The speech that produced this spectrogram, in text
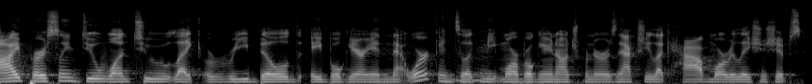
I personally do want to like rebuild a Bulgarian network and to like meet more Bulgarian entrepreneurs and actually like have more relationships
